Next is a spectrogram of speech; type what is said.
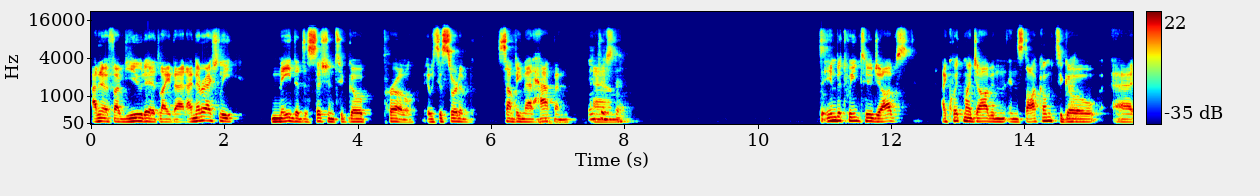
I don't know if I viewed it like that. I never actually made the decision to go pro. It was just sort of something that happened. Interesting. Um, in between two jobs, I quit my job in, in Stockholm to go uh,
